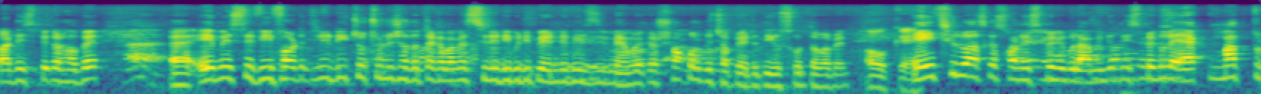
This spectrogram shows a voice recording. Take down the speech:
পার্টি স্পিকার হবে M S C V forty three D চল্লিশ হাজার টাকা পাবেন CD DVD pen DVD memory card সকল কিছু আপনি এটাতে ইউজ করতে পারবেন। ওকে এই ছিল আজকে সনি স্পিকারগুলো আমি কিন্তু স্পিকারগুলো একমাত্র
